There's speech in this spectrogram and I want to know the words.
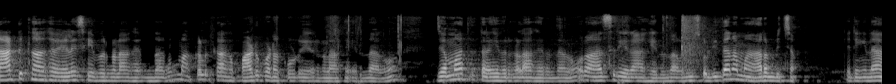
நாட்டுக்காக வேலை செய்பவர்களாக இருந்தாலும் மக்களுக்காக பாடுபடக்கூடியவர்களாக இருந்தாலும் ஜமாத்து தலைவர்களாக இருந்தாலும் ஒரு ஆசிரியராக இருந்தாலும் சொல்லி தான் நம்ம ஆரம்பித்தோம் சரிங்களா?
